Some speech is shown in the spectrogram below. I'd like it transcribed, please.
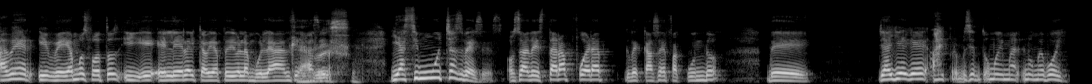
a ver, y veíamos fotos y eh, él era el que había pedido la ambulancia. Así. Y así muchas veces. O sea, de estar afuera de casa de Facundo, de, ya llegué, ay, pero me siento muy mal, no me voy.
